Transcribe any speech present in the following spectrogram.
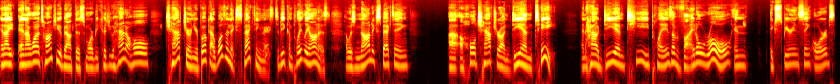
And I and I want to talk to you about this more because you had a whole chapter in your book. I wasn't expecting this, to be completely honest. I was not expecting uh, a whole chapter on DMT and how DMT plays a vital role in experiencing orbs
